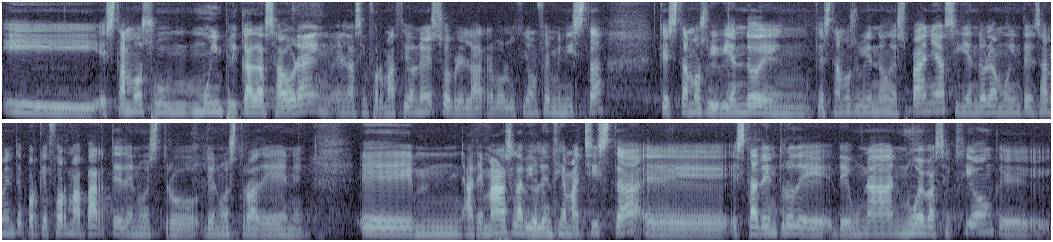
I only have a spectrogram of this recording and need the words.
y estamos muy implicadas ahora en las informaciones sobre la revolución feminista que estamos viviendo en, que estamos viviendo en España, siguiéndola muy intensamente porque forma parte de nuestro, de nuestro ADN. Eh, además, la violencia machista eh, está dentro de, una nueva sección que,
